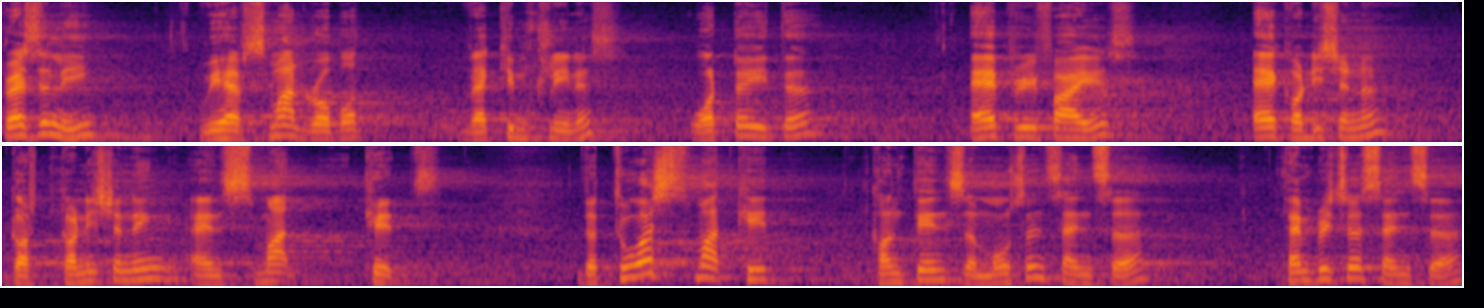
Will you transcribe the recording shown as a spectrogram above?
Presently, we have smart robot vacuum cleaners, water heater, air purifiers, air conditioner, conditioning, and smart kits. The Toush Smart Kit contains a motion sensor, temperature sensor,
